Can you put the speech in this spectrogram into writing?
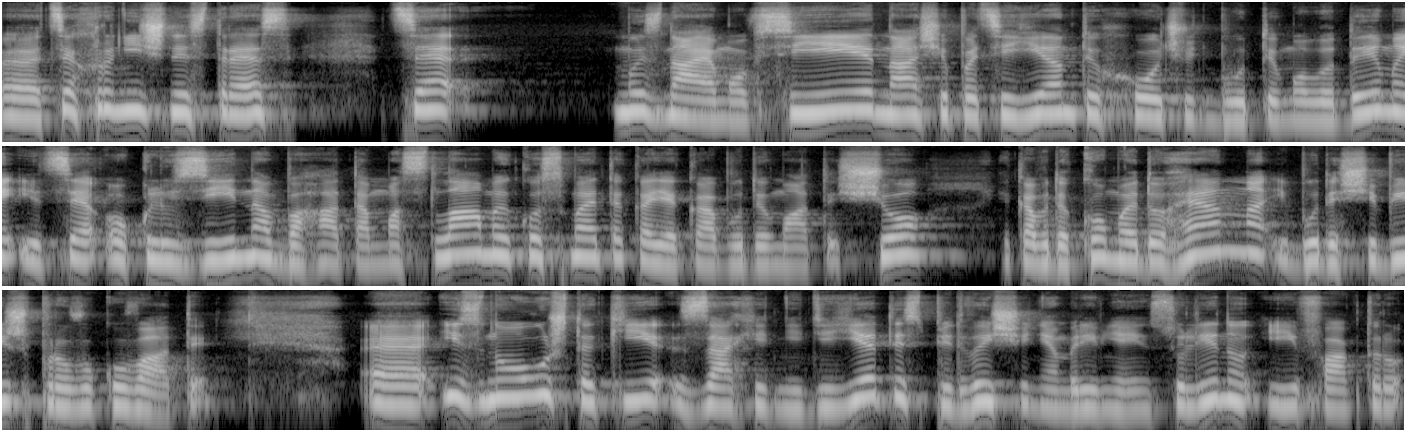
Е, Це хронічний стрес, це ми знаємо, всі наші пацієнти хочуть бути молодими, і це оклюзійна, багата маслами косметика, яка буде мати що? Яка буде комедогенна і буде ще більш провокувати. Е, і знову ж таки західні дієти з підвищенням рівня інсуліну і фактору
